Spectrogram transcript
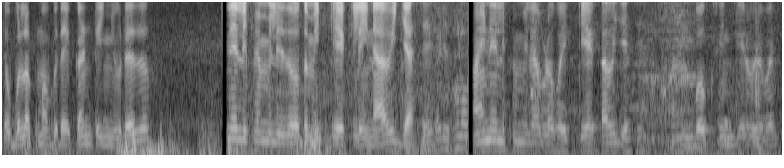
તો બ્લોકમાં બધા કન્ટિન્યુ રહેજો. ફાઇનલી ફેમિલી તો તમે કેક લઈને આવી જશે. ફાઇનલી ફેમિલી આપણે ભાઈ કેક આવી જશે. અનબોક્સિંગ કર્યું છે ભાઈ.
